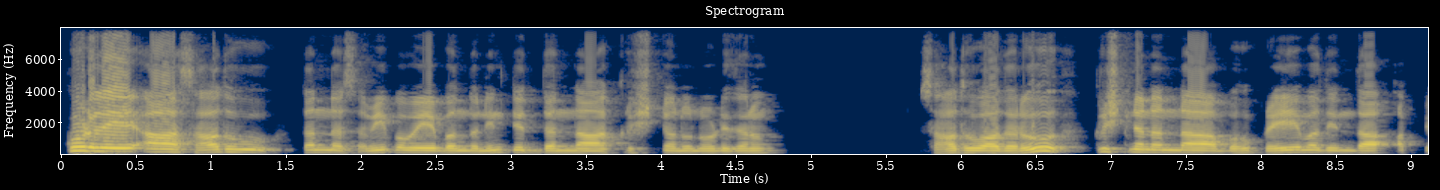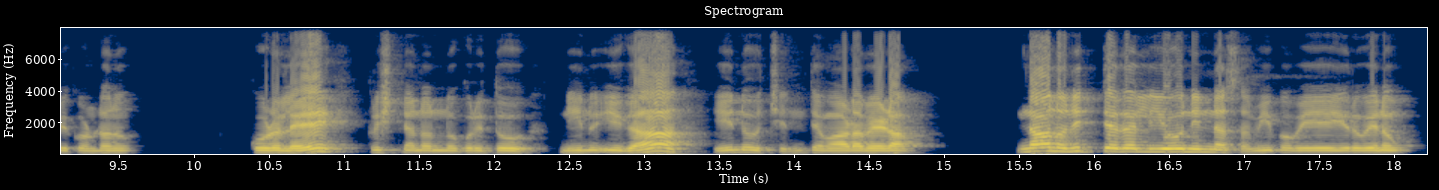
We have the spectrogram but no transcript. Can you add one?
ಕೂಡಲೇ ಆ ಸಾಧುವು ತನ್ನ ಸಮೀಪವೇ ಬಂದು ನಿಂತಿದ್ದನ್ನ ಕೃಷ್ಣನು ನೋಡಿದನು. ಸಾಧುವಾದರೂ ಕೃಷ್ಣನನ್ನ ಬಹು ಪ್ರೇಮದಿಂದ ಅಪ್ಪಿಕೊಂಡನು. ಕೂಡಲೇ ಕೃಷ್ಣನನ್ನು ಕುರಿತು, ನೀನು ಈಗ ಏನು ಚಿಂತೆ ಮಾಡಬೇಡ. ನಾನು ನಿತ್ಯದಲ್ಲಿಯೂ ನಿನ್ನ ಸಮೀಪವೇ ಇರುವೆನು.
